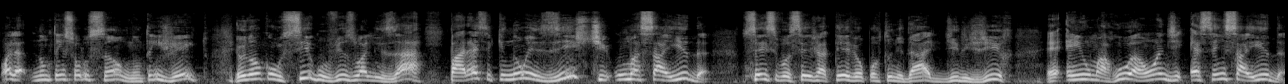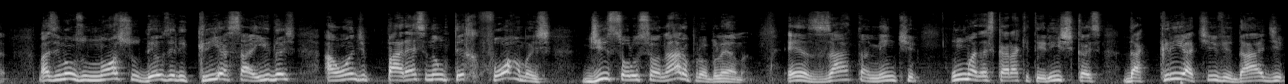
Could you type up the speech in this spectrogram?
Olha, não tem solução, não tem jeito. Eu não consigo visualizar, parece que não existe uma saída. Não sei se você já teve a oportunidade de dirigir é, em uma rua onde é sem saída. Mas, irmãos, o nosso Deus, ele cria saídas aonde parece não ter formas de solucionar o problema. É exatamente uma das características da criatividade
